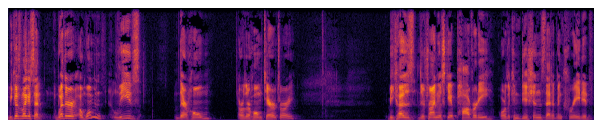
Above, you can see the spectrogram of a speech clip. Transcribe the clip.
because like I said, whether a woman leaves their home or their home territory because they're trying to escape poverty or the conditions that have been created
